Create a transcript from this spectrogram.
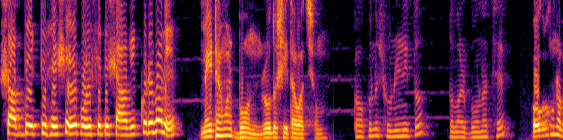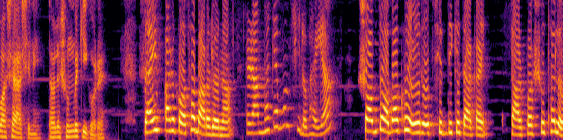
শব্দ একটু হেসে পরিস্থিতি স্বাভাবিক করে বলে মেয়েটা আমার বোন রোদসীতা বাচ্চুম কখনো শুনিনি তো? তোমার বোন আছে? ও কখনো বাসায় আসেনি তাহলে শুনবে কি করে? সাইফ আর কথা বাড়ালো না। রান্না কেমন ছিল ভাইয়া? শব্দ অবাক হয়ে রোদসির দিকে তাকায়। তারপর শুথালো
